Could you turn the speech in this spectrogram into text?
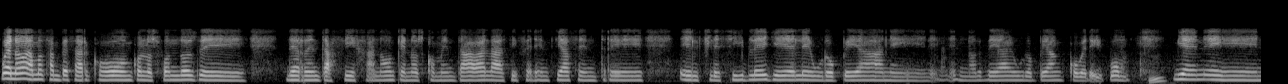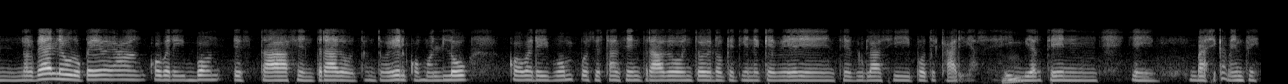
Bueno, vamos a empezar con, con los fondos de, de, renta fija, ¿no? que nos comentaba las diferencias entre el flexible y el European, el, Nordea European Coverage Bond. ¿Mm? Bien, en Nordea el European Coverage Bond está centrado, tanto él como el Low Coverage Bond, pues están centrados en todo lo que tiene que ver en cédulas hipotecarias. ¿Mm? Invierten en básicamente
